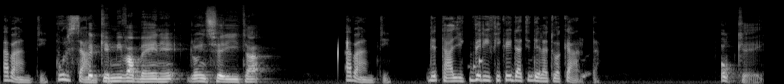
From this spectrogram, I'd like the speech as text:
Avanti. Pulsante. perché mi va bene, l'ho inserita. Avanti. Dettagli. Verifica i dati della tua carta. Ok,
